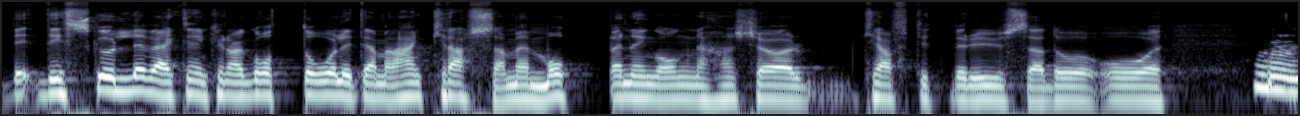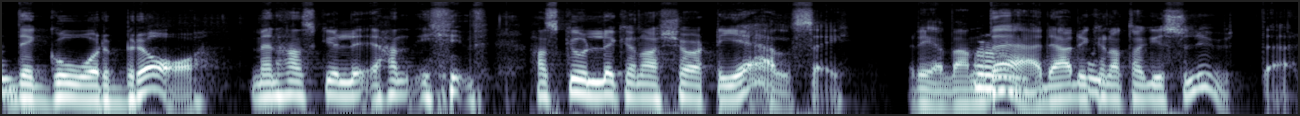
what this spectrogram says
det, det, skulle verkligen kunna gått dåligt. Jag menar, han kraschar med moppen en gång när han kör kraftigt berusad och, och mm. det går bra. Men han skulle, han, han skulle kunna ha kört ihjäl sig redan mm. där. Det hade kunnat tagit slut där.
